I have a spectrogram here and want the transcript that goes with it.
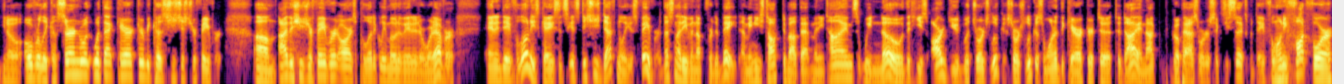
you know, overly concerned with, with that character because she's just your favorite. Um, either she's your favorite or it's politically motivated or whatever. And in Dave Filoni's case, it's it's she's definitely his favorite. That's not even up for debate. I mean, he's talked about that many times. We know that he's argued with George Lucas. George Lucas wanted the character to to die and not go past Order 66, but Dave Filoni fought for.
